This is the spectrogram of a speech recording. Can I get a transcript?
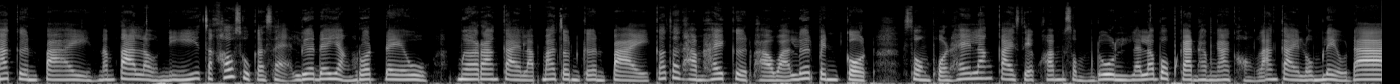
มากเกินไป น้ำตาลเหล่านี้จะเข้าสู่กระแสเลือดได้อย่างรวดเร็ว เมื่อร่างกายรับมากจนเกินไป ก็จะทำให้เกิดภาวะเลือดเป็นกรดส่งผลให้ร่างกายเสียความสมดุล และระบบการทำงานของร่างกายล้มเหลวได้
